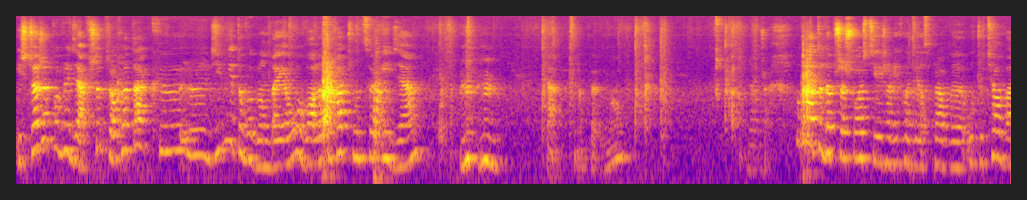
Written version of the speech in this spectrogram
I szczerze powiedziawszy, trochę tak y, dziwnie to wygląda jałowo, ale zobaczmy co idzie. tak, na pewno. Dobrze. Powroty do przeszłości, jeżeli chodzi o sprawy uczuciowe.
